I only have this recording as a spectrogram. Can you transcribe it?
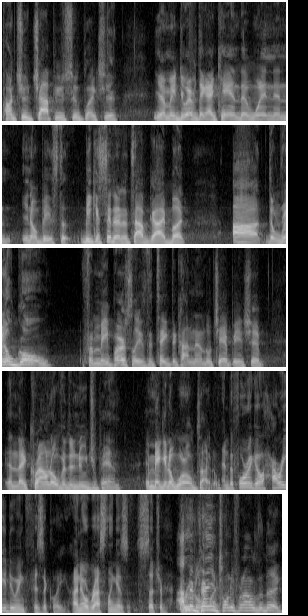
punch you, chop you, suplex you. You know what I mean? Do everything I can to win and you know be be considered a top guy. But uh, the real goal for me personally is to take the Continental Championship and that crown over the New Japan and make it a world title. And before we go, how are you doing physically? I know wrestling is such a I'm in pain life. 24 hours a day.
